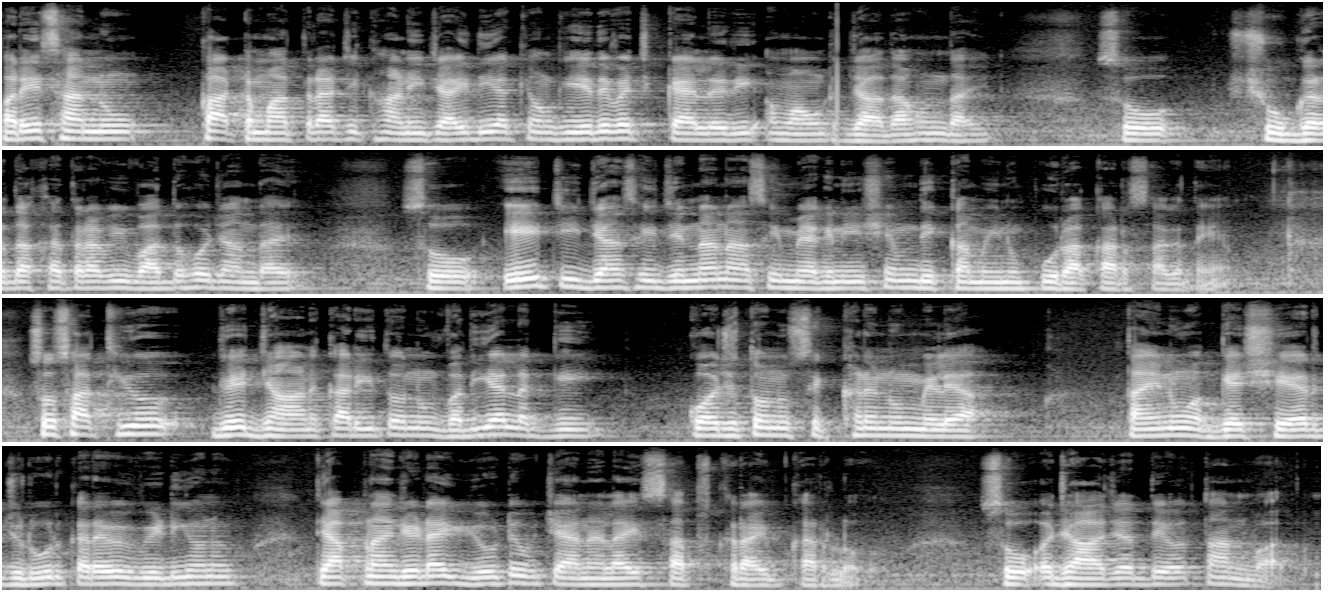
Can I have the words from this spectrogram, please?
ਪਰ ਇਹ ਸਾਨੂੰ ਘੱਟ ਮਾਤਰਾ 'ਚ ਖਾਣੀ ਚਾਹੀਦੀ ਆ, ਕਿਉਂਕਿ ਇਹਦੇ ਵਿੱਚ ਕੈਲੋਰੀ ਅਮਾਉਂਟ ਜ਼ਿਆਦਾ ਹੁੰਦਾ ਏ। ਸੋ ਸ਼ੂਗਰ ਦਾ ਖਤਰਾ ਵੀ ਵੱਧ ਹੋ ਜਾਂਦਾ ਏ। ਸੋ ਇਹ ਚੀਜ਼ਾਂ ਸੀ ਜਿਨ੍ਹਾਂ ਨਾਲ ਅਸੀਂ ਮੈਗਨੀਸ਼ੀਅਮ ਦੀ ਕਮੀ ਨੂੰ ਪੂਰਾ ਕਰ ਸਕਦੇ ਹਾਂ। ਸੋ ਸਾਥੀਓ, ਜੇ ਜਾਣਕਾਰੀ ਤੁਹਾਨੂੰ ਵਧੀਆ ਲੱਗੀ ਕੁਝ ਤੁਹਾਨੂੰ ਸਿੱਖਣ ਨੂੰ ਮਿਲਿਆ, ਤਾਂ ਇਹਨੂੰ ਅੱਗੇ ਸ਼ੇਅਰ ਜ਼ਰੂਰ ਕਰਿਓ ਵੀਡੀਓ ਨੂੰ ਤੇ ਆਪਣਾ ਜਿਹੜਾ YouTube ਚੈਨਲ ਹੈ ਸਬਸਕ੍ਰਾਈਬ ਕਰ ਲਓ। ਸੋ ਇਜਾਜ਼ਤ ਦਿਓ, ਧੰਨਵਾਦ।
